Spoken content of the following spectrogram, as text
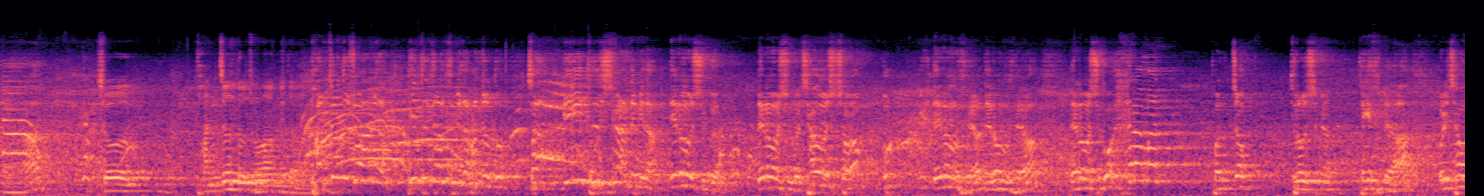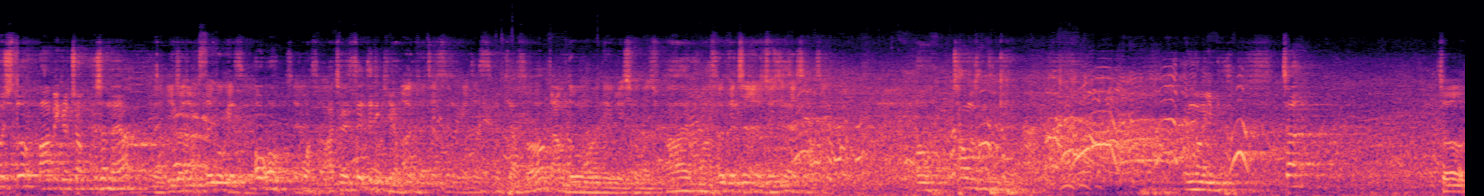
자, 저 반전도 좋아합니다. 반전도 좋아합니다. 힌트 들었습니다. 반전도. 자, 미리 힌트 주시면 안 됩니다. 내려놓으시고요. 내려놓으시고요. 차은우 씨처럼 물, 내려놓으세요. 내려놓으세요. 내려놓으시고 하나만 번쩍 들어주시면 되겠습니다. 우리 차은우 씨도 마음의 결정 하셨나요? 네, 이거 좀 쓰고 계세요. 어, 어, 제가. 고맙습니다. 아, 제가 쎄드릴게요. 아, 괜찮습니다, 괜찮습니다. 이렇게 해서. 땀 너무 많이 흘리셔가지고. 아, 고맙습니다. 아, 괜찮아요, 저 진짜 진짜. 어, 차은우 선풍기. 영광입니다. 자, 저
